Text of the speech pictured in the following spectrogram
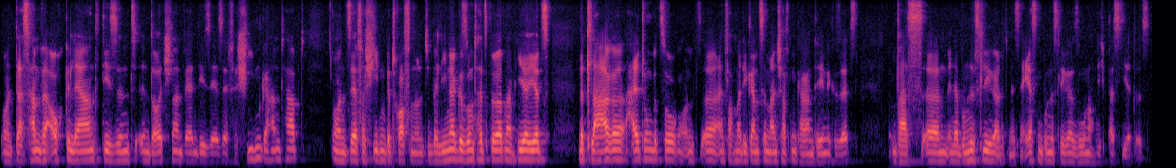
Und das haben wir auch gelernt. Die sind in Deutschland, werden die sehr, sehr verschieden gehandhabt und sehr verschieden getroffen. Und die Berliner Gesundheitsbehörden haben hier jetzt eine klare Haltung bezogen und äh, einfach mal die ganze Mannschaft in Quarantäne gesetzt, was ähm, in der Bundesliga, zumindest in der ersten Bundesliga, so noch nicht passiert ist.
